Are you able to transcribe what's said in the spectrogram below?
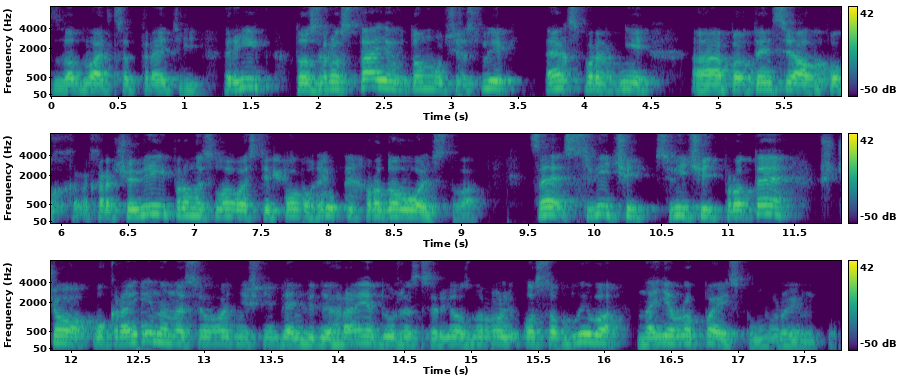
за 23 рік, то зростає в тому числі експортні е, потенціал по харчовій промисловості, по групі продовольства. Це свідчить свідчить про те, що Україна на сьогоднішній день відіграє дуже серйозну роль, особливо на європейському ринку.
